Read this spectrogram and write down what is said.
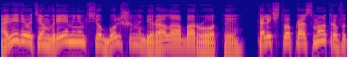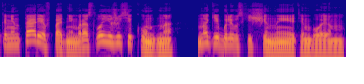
А видео тем временем все больше набирало обороты. Количество просмотров и комментариев под ним росло ежесекундно. Многие были восхищены этим боем.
